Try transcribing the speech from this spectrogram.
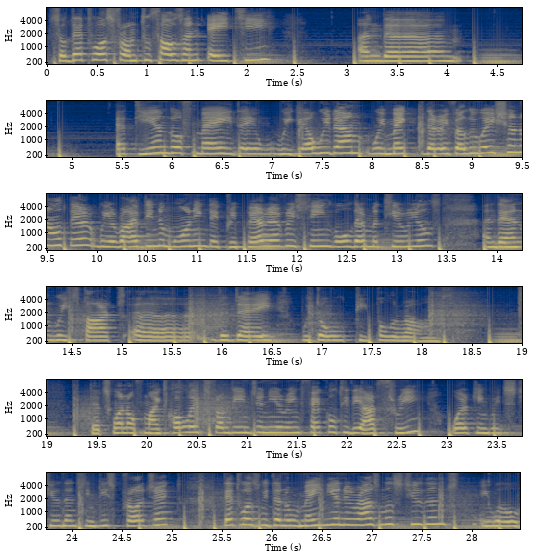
So that was from 2018, and um, at the end of May, they, we go with them, we make their evaluation out there. We arrived in the morning, they prepare everything, all their materials, and then we start uh, the day with all people around. That's one of my colleagues from the engineering faculty. They are three working with students in this project. That was with an Romanian Erasmus student. He will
